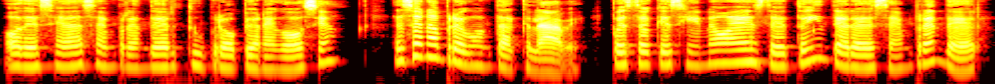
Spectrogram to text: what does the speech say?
o deseas emprender tu propio negocio? Es una pregunta clave, puesto que si no es de tu interés emprender,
